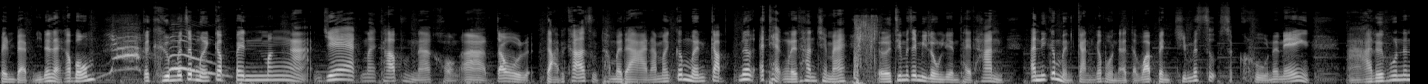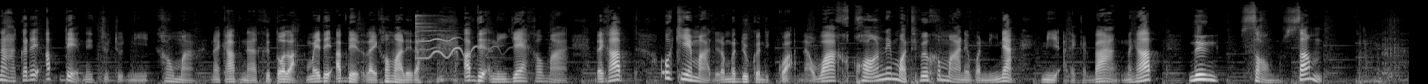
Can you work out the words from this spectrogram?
เป็นแบบนี้นั่นแหละครับผม ก็คือมันจะเหมือนกับเป็นมังงะแยกนะครับผมนะของอ่าเจ้าดาบพิฆาตอสูรธรรมดานะมันก็เหมือนกับเรื่อง Attack on Titan ใช่ไหมเออที่มันจะมีโรงเรียนไททันอันนี้ก็เหมือนกันครับผมนะแต่ว่าเป็นคิม e สุสครูนั่นเองอ่าโดยผู้พัฒนาก็ได้อัปเดตในจุดๆนี้เข้ามานะครับนะคือตัวหลักไม่ได้อัปเดตอะไรเข้ามาเลยนะอัปเดตอันนี้แยกเข้ามานะครับโอเคมาเดี๋ยวเรามาดูกันดีกว่านะว่าของในหมอดที่เพิ่มเข้ามาในวันนี้เนี่ยมีอะไรกันบ้างนะครับหนึ่งสองซ้ำตี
